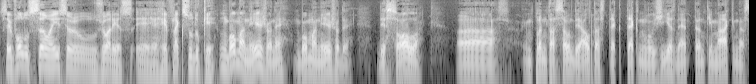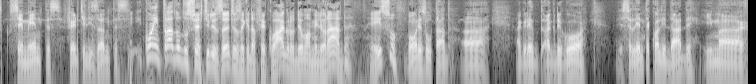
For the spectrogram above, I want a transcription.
Essa evolução aí, seu Juarez, é reflexo do quê? Um bom manejo, né? Um bom manejo de, de solo, implantação de altas tec tecnologias, né, tanto em máquinas, sementes, fertilizantes. E com a entrada dos fertilizantes aqui da Fecoagro, deu uma melhorada? É isso? Bom resultado. Ah, agregou excelente qualidade e uma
